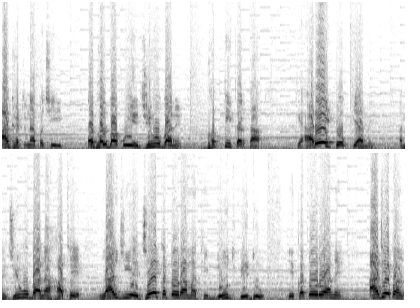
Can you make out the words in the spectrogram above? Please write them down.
આ ઘટના પછી અભલ બાપુએ જીવુબાને ભક્તિ કરતા ક્યારેય ટોક્યા નહીં અને જીવુબાના હાથે લાલજીએ જે કટોરામાંથી દૂધ પીધું એ કટોરાને આજે પણ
